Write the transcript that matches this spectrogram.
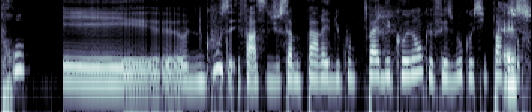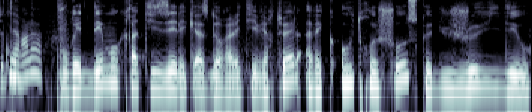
pro. Et euh, du coup, enfin, ça me paraît du coup pas déconnant que Facebook aussi parte sur ce terrain-là. pourrait démocratiser les casques de réalité virtuelle avec autre chose que du jeu vidéo?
